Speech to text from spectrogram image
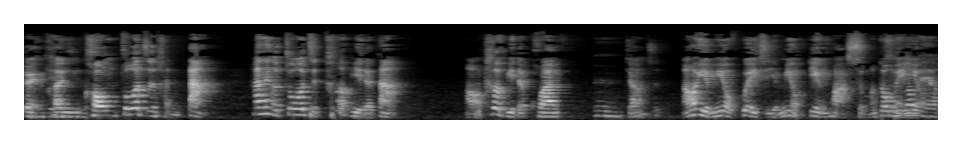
对，很空，桌子很大，他那个桌子特别的大。哦，特别的宽，嗯，这样子，然后也没有柜子，也没有电话，什么都没有，没有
